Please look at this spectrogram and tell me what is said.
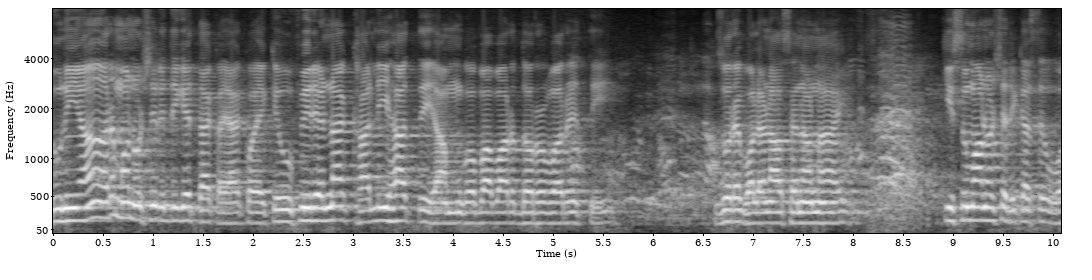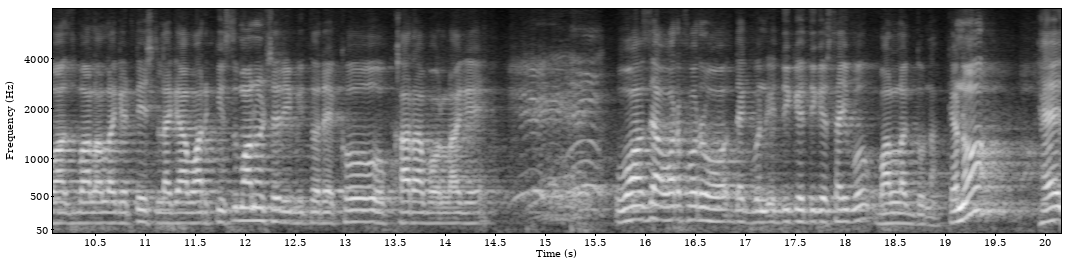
দুনিয়ার মানুষের দিকে তাকায়া কয়, কেউ ফিরে না খালি হাতে আমগো বাবার দরবারেতে। জোরে বলেন, আছে না নাই? কিছু মানুষের কাছে ওয়াজ ভালো লাগে, টেস্ট লাগে, আবার কিছু মানুষের ভিতরে খুব খারাপও লাগে। ওয়াজে আওয়ার পরও দেখবেন এদিকে এদিকে চাইব, ভালো লাগতো না। কেন? হ্যাঁ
